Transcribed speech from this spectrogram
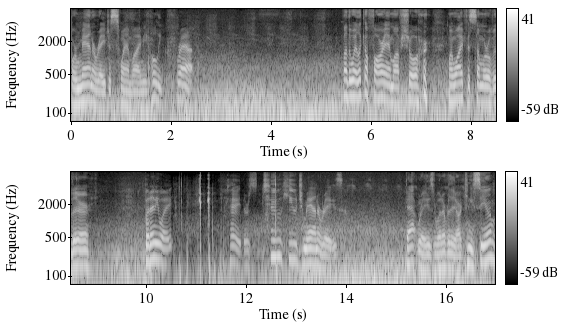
or manta ray just swam by me. Holy crap. By the way, look how far I am offshore. My wife is somewhere over there. But anyway, okay, there's two huge manta rays. Bat rays or whatever they are. Can you see them?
